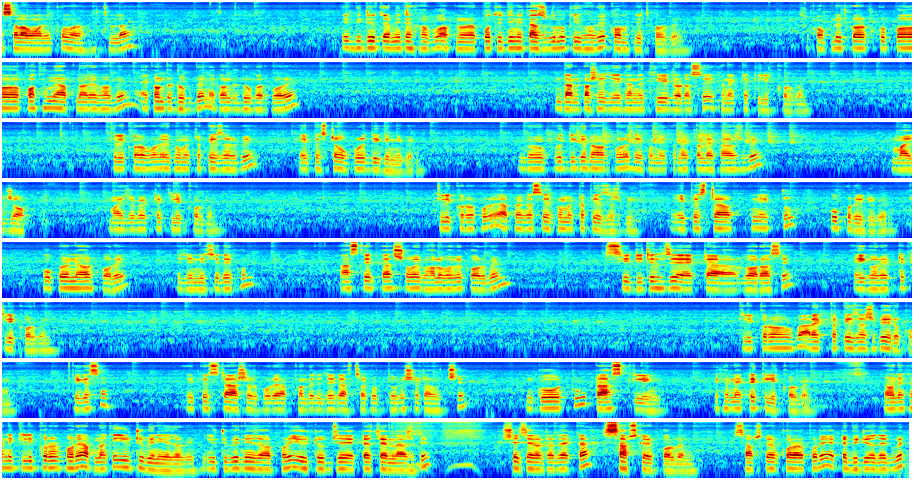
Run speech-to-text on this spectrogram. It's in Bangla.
আসসালামু আলাইকুম রহমতুল্লাহ। এই ভিডিওতে আমি দেখাবো আপনারা প্রতিদিনের কাজগুলো কীভাবে কমপ্লিট করবেন। কমপ্লিট করার প্রথমে আপনার এভাবে অ্যাকাউন্টে ঢুকবেন। অ্যাকাউন্টে ঢোকার পরে ডান পাশে যে এখানে থ্রি ডট আছে, এখানে একটা ক্লিক করবেন। ক্লিক করার পরে এরকম একটা পেজ আসবে। এই পেজটা উপরের দিকে নেবেন। উপরের দিকে নেওয়ার পরে দেখুন এখানে একটা লেখা আসবে মাই জব মাই জবে একটা ক্লিক করবেন। ক্লিক করার পরে আপনার কাছে এরকম একটা পেজ আসবে। এই পেজটা আপনি একটু উপরে নেবেন। উপরে নেওয়ার পরে এই যে নিচে দেখুন, আজকের কাজ সবাই ভালোভাবে করবেন। সি ডিটেল যে একটা ঘর আছে, এই ঘরে একটা ক্লিক করবেন। ক্লিক করা হবে আরেকটা পেজ আসবে এরকম, ঠিক আছে? এই পেজটা আসার পরে আপনাদের যে কাজটা করতে হবে সেটা হচ্ছে গো টু টাস্ক লিঙ্ক এখানে একটা ক্লিক করবেন। এখন এখানে ক্লিক করার পরে আপনাকে ইউটিউবে নিয়ে যাবে। ইউটিউবে নিয়ে যাওয়ার পরে ইউটিউব যে একটা চ্যানেল আসবে, সেই চ্যানেলটাতে একটা সাবস্ক্রাইব করবেন। সাবস্ক্রাইব করার পরে একটা ভিডিও দেখবেন।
